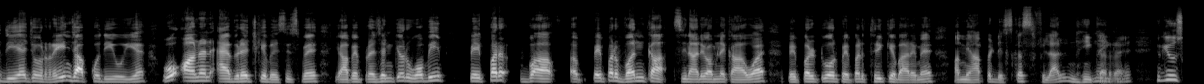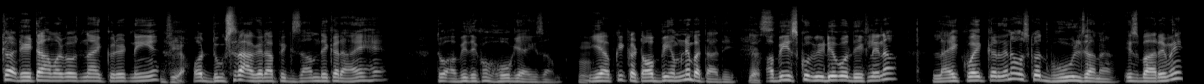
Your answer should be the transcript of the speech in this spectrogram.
दिए है जो रेंज आपको दी हुई है वो ऑन एन एवरेज के बेसिस पे यहाँ पे प्रेजेंट किया और वो भी पेपर पेपर वन का सिनारियो हमने कहा हुआ है पेपर टू और पेपर थ्री के बारे में हम यहाँ पे डिस्कस फ़िलहाल नहीं नहीं कर रहे हैं। क्योंकि उसका डेटा हमारे पास उतना एक्यूरेट नहीं है। हाँ। और दूसरा अगर आप एग्ज़ाम देकर आए हैं तो अभी देखो हो गया एग्ज़ाम। ये आपकी कट ऑफ़ भी हमने बता दी। यस अभी इसको वीडियो को देख लेना लाइक वाइक कर देना उसके बाद भूल जाना इस बारे में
